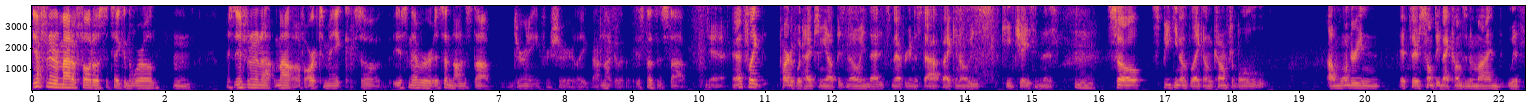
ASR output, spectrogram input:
infinite amount of photos to take in the world. Hmm. There's infinite amount of art to make, so it's never it's a nonstop journey for sure. Like I'm not gonna it doesn't stop. Yeah. And that's like part of what hypes me up is knowing that it's never going to stop. I can always keep chasing this. So, speaking of like uncomfortable, I'm wondering if there's something that comes into mind with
